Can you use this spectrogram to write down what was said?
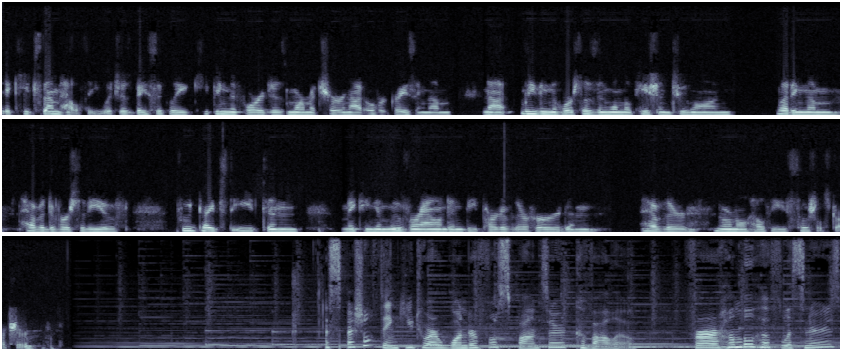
it keeps them healthy, which is basically keeping the forages more mature, not overgrazing them, not leaving the horses in one location too long, letting them have a diversity of food types to eat and making them move around and be part of their herd and have their normal, healthy social structure. A special thank you to our wonderful sponsor, Cavallo. For our humble hoof listeners,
